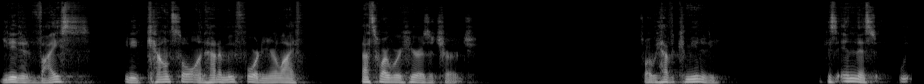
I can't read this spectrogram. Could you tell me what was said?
you need advice, you need counsel on how to move forward in your life. That's why we're here as a church. That's why we have a community. Because in this, we,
